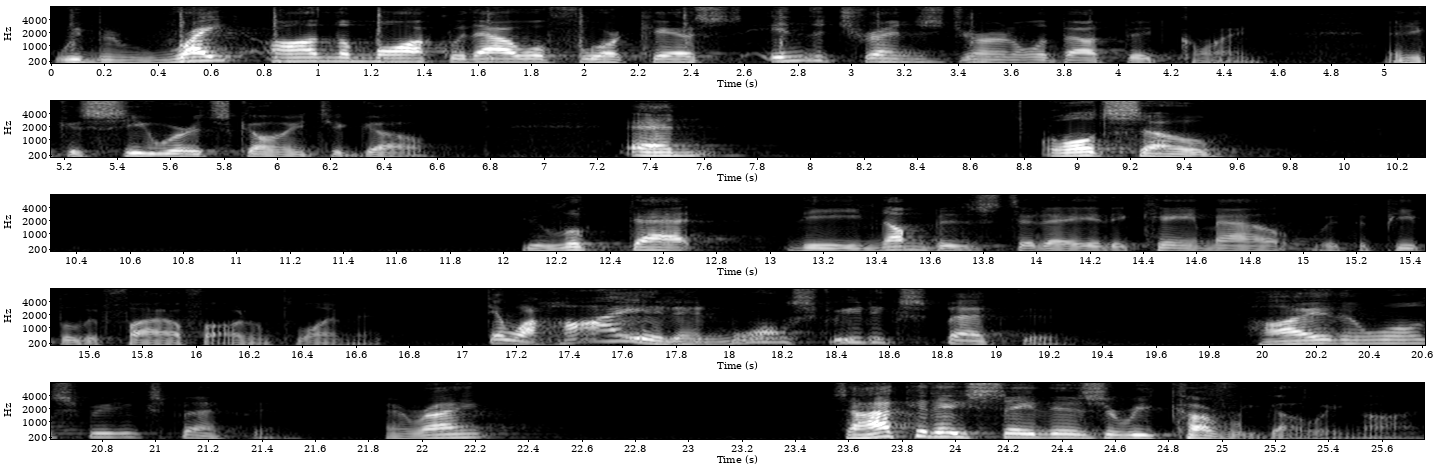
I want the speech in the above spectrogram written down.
we've been right on the mark with our forecasts in the Trends Journal about Bitcoin. And you can see where it's going to go. And also, you looked at the numbers today that came out with the people that filed for unemployment. They were higher than Wall Street expected higher than Wall Street expected. All right? So, how could they say there's a recovery going on?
